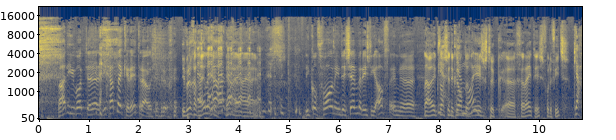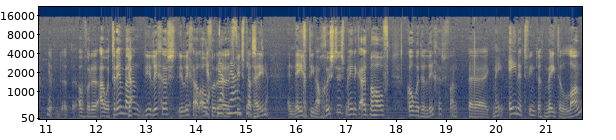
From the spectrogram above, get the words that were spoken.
maar die, wordt, eh, die gaat lekker, hè, trouwens, die brug. Die brug gaat heel lekker. Ja, Ja, ja, ja, ja. Die komt gewoon in december, is die af. En, eh, Nou, ik las Ja, in de krant ja, dat het eerste stuk eh, gereed is voor de fiets. Ja, over de oude trambaan, die liggers, die liggen al over Ja, ja, eh, het fietspad heen. Ja. En 19 augustus, meen ik uit mijn hoofd, komen de liggers van, eh, ik meen 21 meter lang.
